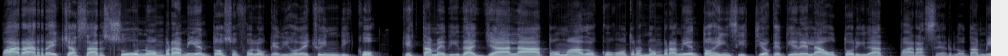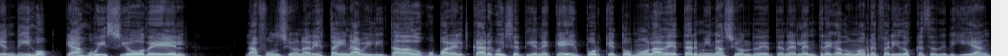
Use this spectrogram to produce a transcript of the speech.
para rechazar su nombramiento. Eso fue lo que dijo. De hecho, indicó que esta medida ya la ha tomado con otros nombramientos e insistió que tiene la autoridad para hacerlo. También dijo que a juicio de él, la funcionaria está inhabilitada de ocupar el cargo y se tiene que ir porque tomó la determinación de detener la entrega de unos referidos que se dirigían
